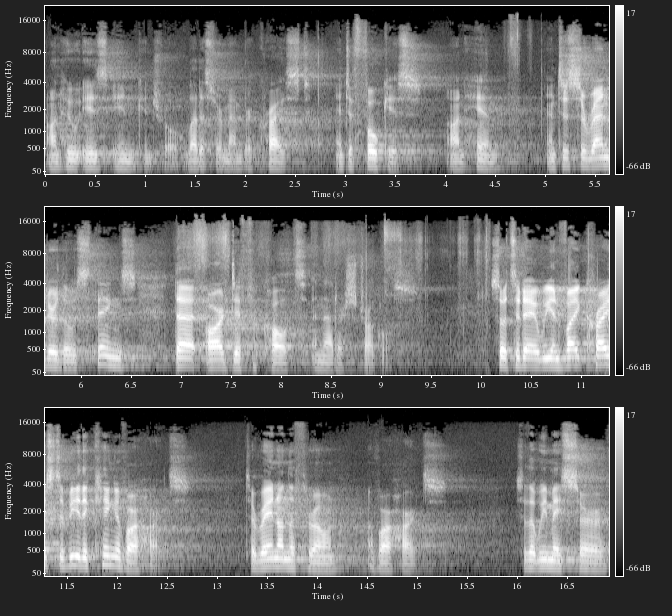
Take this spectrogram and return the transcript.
on who is in control. Let us remember Christ and to focus on Him and to surrender those things that are difficult and that are struggles. So today we invite Christ to be the King of our hearts, to reign on the throne of our hearts, so that we may serve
